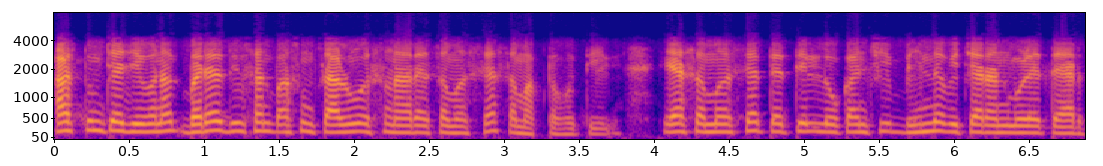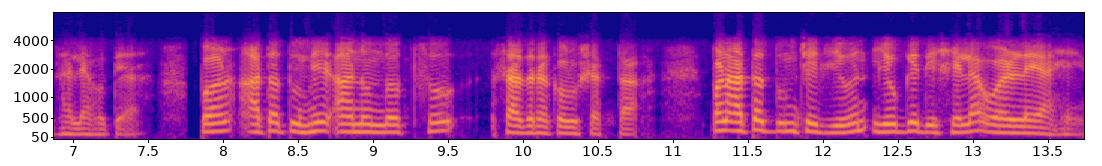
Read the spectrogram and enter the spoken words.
आज तुमच्या जीवनात बऱ्याच दिवसांपासून चालू असणाऱ्या समस्या समाप्त होतील. या समस्या त्यातील लोकांची भिन्न विचारांमुळे तयार झाल्या होत्या. पण आता तुम्ही आनंदोत्सव साजरा करू शकता. पण आता तुमचे जीवन योग्य दिशेला वळले आहे.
